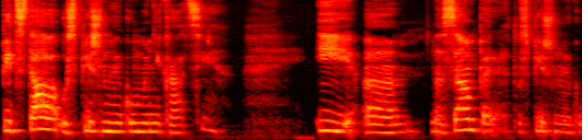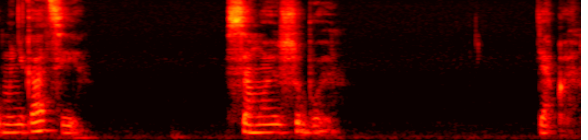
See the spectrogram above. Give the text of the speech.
підстава успішної комунікації. І е, насамперед успішної комунікації з самою собою. Дякую.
